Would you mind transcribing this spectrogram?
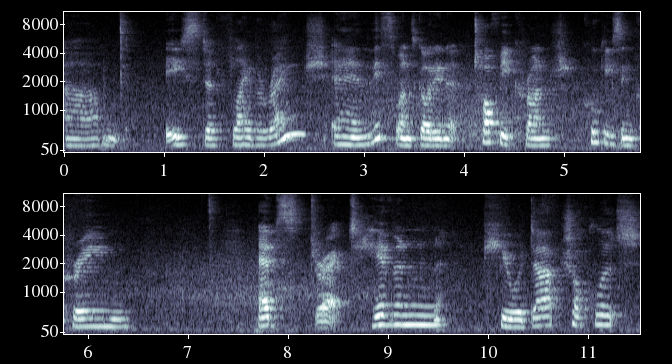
um, Easter flavour range and this one's got in it toffee crunch, cookies and cream, abstract heaven, pure dark chocolate,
